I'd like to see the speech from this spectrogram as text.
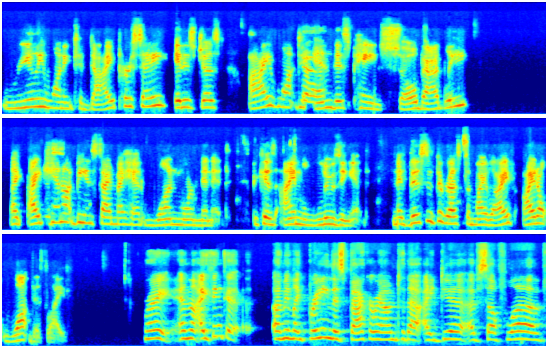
really wanting to die per se. It is just, I want to Yeah. end this pain so badly. Like, I cannot be inside my head one more minute because I'm losing it. And if this is the rest of my life, I don't want this life. Right. And I think, uh, I mean, like bringing this back around to that idea of self love.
